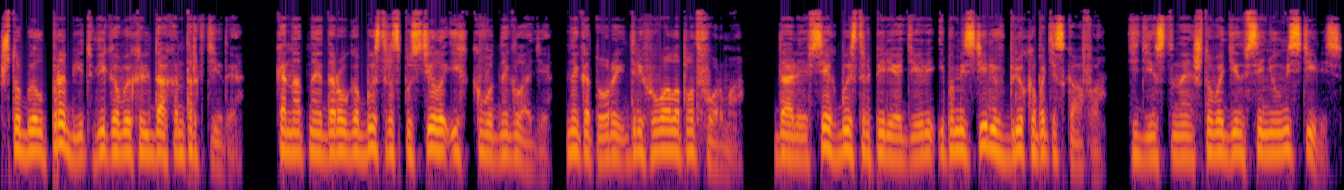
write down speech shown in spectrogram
что был пробит в вековых льдах Антарктиды. Канатная дорога быстро спустила их к водной глади, на которой дрейфовала платформа. Далее всех быстро переодели и поместили в брюхо батискафа. Единственное, что в один все не уместились,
